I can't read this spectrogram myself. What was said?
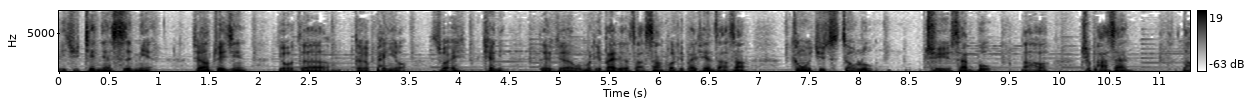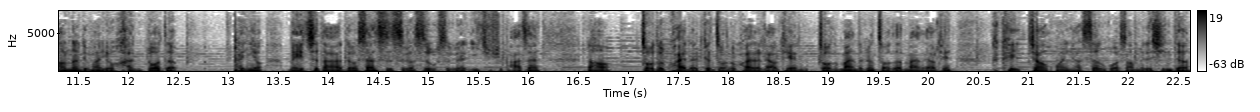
一起见见世面。就像最近有的这个朋友说，哎，Kenny。这个我们礼拜六早上或礼拜天早上，跟我去走路，去散步，然后去爬山，然后那地方有很多的朋友，每次大家都三四十个、四五十个人一起去爬山，然后走得快的跟走得快的聊天，走得慢的跟走得慢的聊天，可以交换一下生活上面的心得，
